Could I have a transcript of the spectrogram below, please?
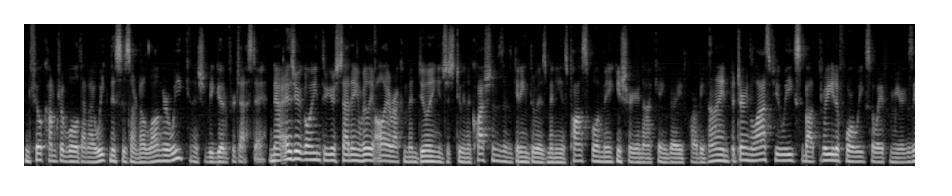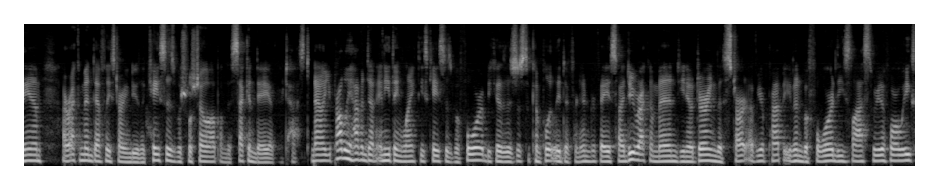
and feel comfortable that my weaknesses are no longer weak and I should be good for test day. Now, as you're going through your setting, really all I recommend doing is just doing the questions and getting through as many as possible and making sure you're not getting very far behind. But during the last few weeks, about three to four weeks away from your exam, I recommend definitely starting to do the cases, which will show up on the second day of your test. Now, you probably haven't done anything like these cases before because it's just a completely different interface. So I do recommend, you know, during the start of your prep, even before these last three to four weeks,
